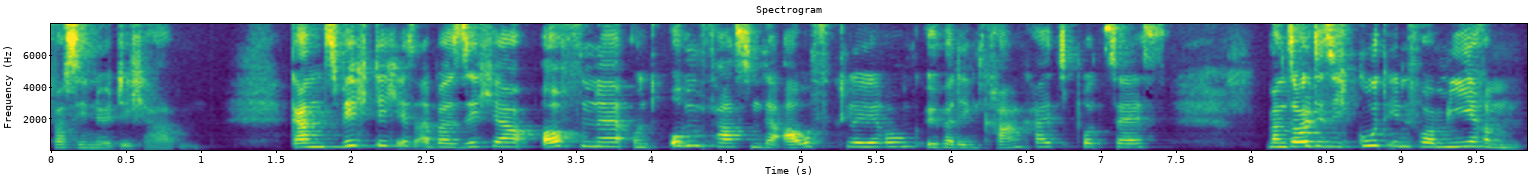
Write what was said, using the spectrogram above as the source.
was sie nötig haben. Ganz wichtig ist aber sicher offene und umfassende Aufklärung über den Krankheitsprozess. Man sollte sich gut informieren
